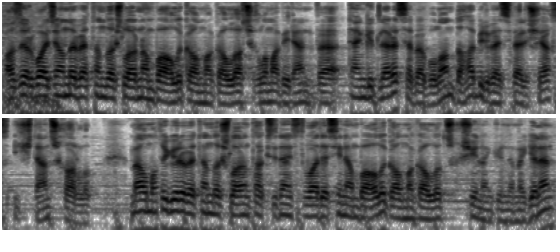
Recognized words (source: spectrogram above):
Azərbaycanda vətəndaşlarla bağlı qalmaqallı açıqlama verən və tənqidlərə səbəb olan daha bir vəzifəli şəxs işdən çıxarılıb. Məlumata görə vətəndaşların taksidən istifadəsi ilə bağlı qalmaqallı çıxışı ilə gündəmə gələn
